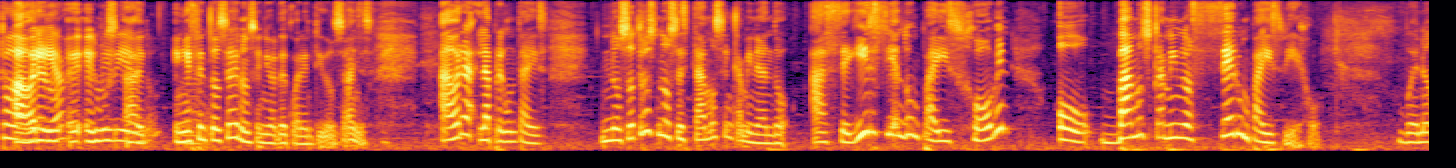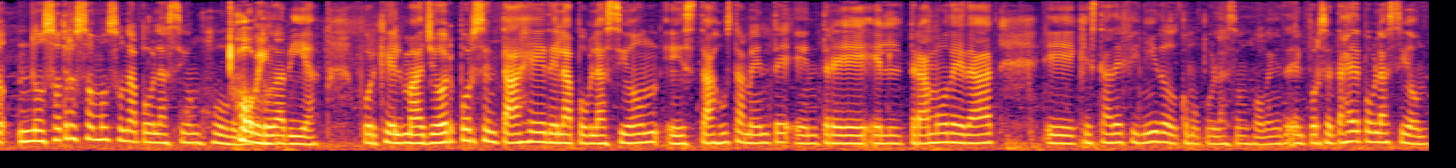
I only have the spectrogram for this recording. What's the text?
todavía Ahora era un- era un- viviendo. ah, en ese entonces era un señor de 42 años. Ahora la pregunta es, ¿nosotros nos estamos encaminando a seguir siendo un país joven o vamos camino a ser un país viejo? Bueno, nosotros somos una población joven, Joven. todavía, porque el mayor porcentaje de la población está justamente entre el tramo de edad eh, que está definido como población joven. El porcentaje de población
